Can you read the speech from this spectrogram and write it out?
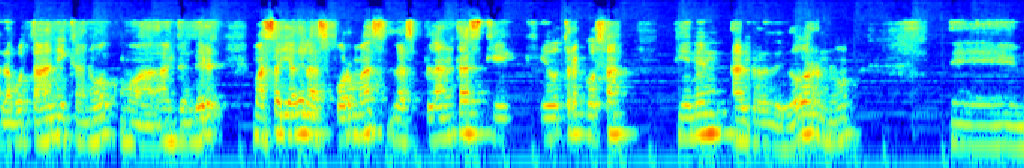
la botánica, ¿no? Como a, entender más allá de las formas, las plantas que otra cosa tienen alrededor, ¿no? Eh,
